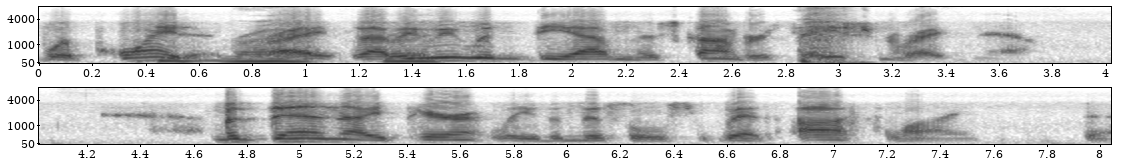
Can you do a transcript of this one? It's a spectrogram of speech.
were pointed, Right, right? I mean, right. we wouldn't be having this conversation right now. But then I, apparently the missiles went offline. Then,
